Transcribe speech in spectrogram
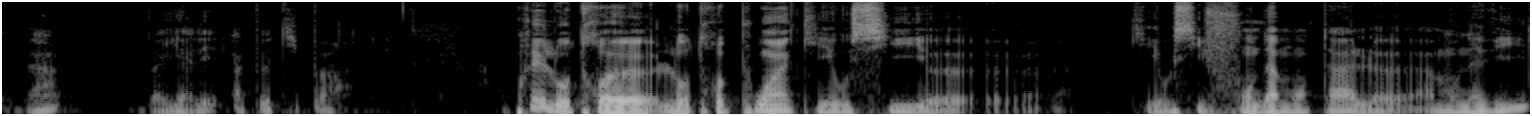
Eh ben, il va y aller à petits pas. Après, l'autre point qui est, aussi, euh, fondamental, euh, à mon avis,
